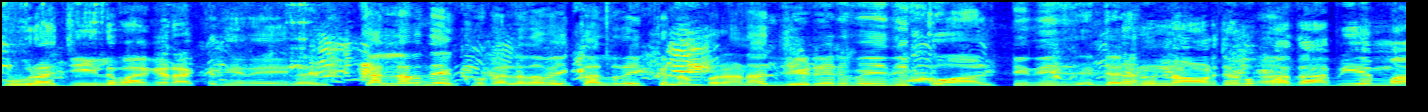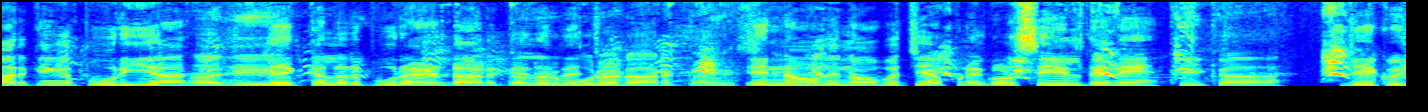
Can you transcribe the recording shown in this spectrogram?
ਪੂਰਾ ਜੀ ਲਵਾ ਕੇ ਰੱਖਦੀਆਂ ਨੇ ਇਹ। ਲੈ ਕਲਰ ਦੇਖੋ ਪਹਿਲਾਂ ਤਾਂ ਬਈ ਕਲਰ ਇੱਕ ਨੰਬਰ ਆ ਨਾ ਜਿਹੜੇ ਰੁਪਏ ਦੀ ਕੁਆਲਿਟੀ ਦੀ ਜਿਹਨੂੰ ਨੌਲੇਜ ਉਹਨੂੰ ਪਤਾ ਵੀ ਇਹ ਮਾਰਕਿੰਗ ਪੂਰੀ ਆ ਹਾਂਜੀ। ਤੇ ਕਲਰ ਪੂਰਾ ਐਨ ਡਾਰਕ ਕਲਰ ਪੂਰਾ ਡਾਰਕ ਆ ਇਹ। ਇਹ 9 ਦੇ 9 ਬੱਚੇ ਆਪਣੇ ਕੋਲ ਸੇਲ ਤੇ ਨੇ। ਠੀਕ ਆ। ਜੇ ਕੋਈ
